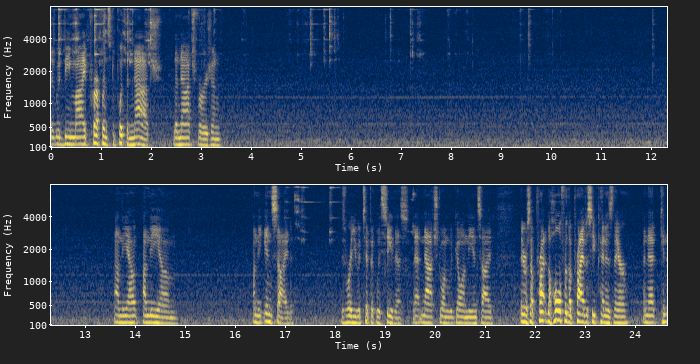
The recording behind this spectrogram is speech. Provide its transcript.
it would be my preference to put the notch, the notch version. On the out, on the um, on the inside is where you would typically see this. That notched one would go on the inside. There's a the hole for the privacy pin is there, and that can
